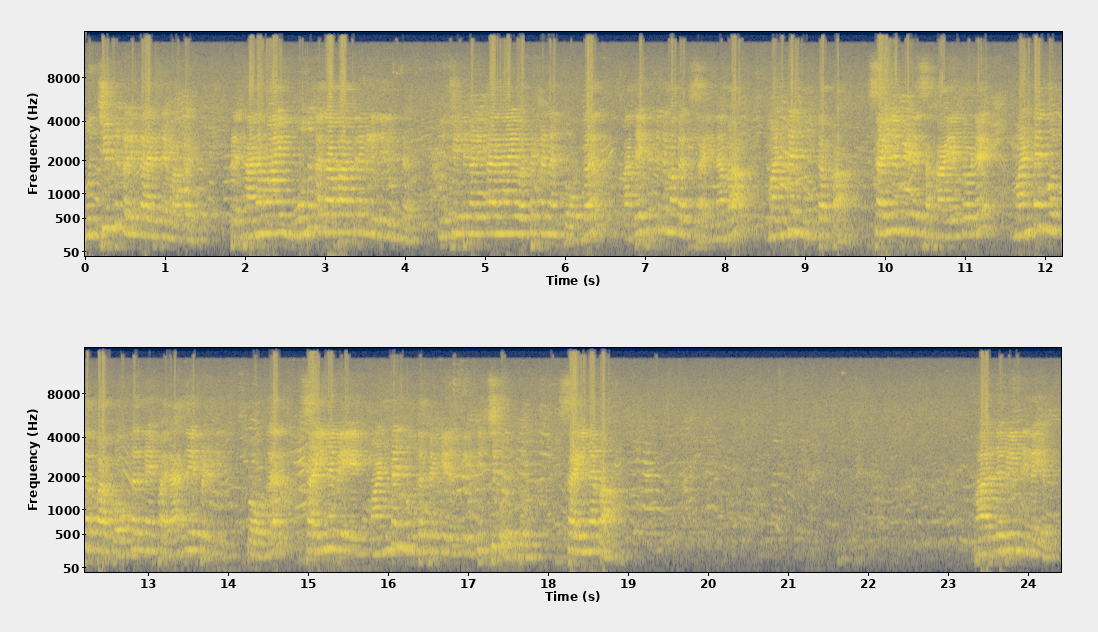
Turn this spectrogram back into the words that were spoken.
മുച്ചീട്ട് കളിക്കാരന്റെ മകൾ. പ്രധാനമായും മൂന്ന് കഥാപാത്രങ്ങൾ ഇതിലുണ്ട്. മുച്ചീട്ട് കളിക്കാരനായ ഒറ്റക്കണ്ണൻ പോക്കർ അദ്ദേഹത്തിന്റെ മകൾ സൈനബ മണ്ടൻ മുത്തപ്പ. സൈനബയുടെ സഹായത്തോടെ മണ്ടൻ മുത്തപ്പ പോക്കറിനെ പരാജയപ്പെടുത്തി. പോക്കർ സൈനബയെ മണ്ടൻ മുത്തപ്പയ്ക്ക് എത്തിച്ചു കൊടുത്തു. സൈനബ. ഭാർഗവി നിലയം.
